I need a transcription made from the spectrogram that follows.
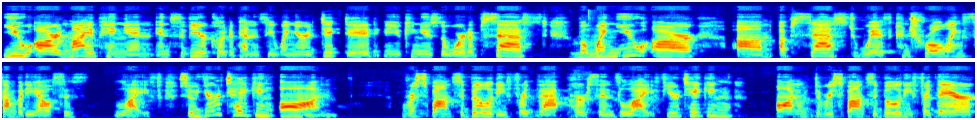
you are in my opinion in severe codependency when you're addicted you can use the word obsessed mm-hmm. but when you are um, obsessed with controlling somebody else's life so you're taking on responsibility for that person's life. You're taking on the responsibility for their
